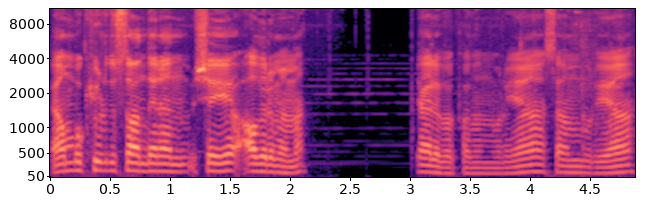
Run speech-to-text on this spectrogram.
ben bu Kürdistan denen şeyi alırım hemen. Gel bakalım buraya. Sen buraya.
